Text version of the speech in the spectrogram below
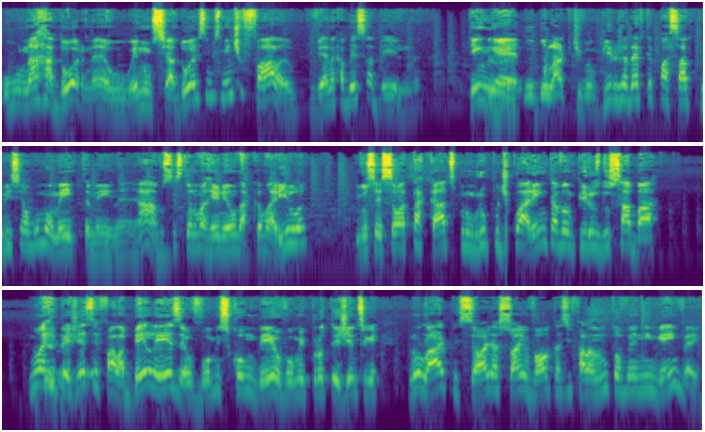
o narrador, né? O enunciador simplesmente fala, o vier na cabeça dele, né? Quem uhum. é do, do LARP de vampiro já deve ter passado por isso em algum momento também, né? Ah, vocês estão numa reunião da Camarilla e vocês são atacados por um grupo de 40 vampiros do Sabá. No RPG você fala, beleza, eu vou me esconder, eu vou me proteger, não sei o quê. No LARP você olha só em volta assim e fala, não tô vendo ninguém, velho.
